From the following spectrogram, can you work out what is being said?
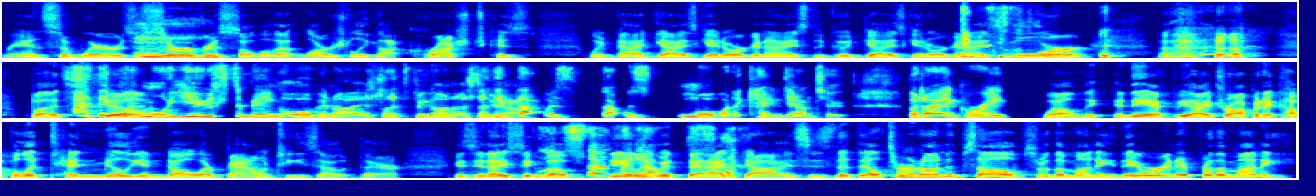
ransomware as a Mm. service, although that largely got crushed because when bad guys get organized, the good guys get organized more. but still, I think we're more used to being organized. Let's be honest. I think Yeah. that was that was more what it came down to. But I agree. well, the, and the FBI dropping a couple of $10 million bounties out there is the nice thing Well, about dealing with bad guys is that they'll turn on themselves for the money. They were in it for the money.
